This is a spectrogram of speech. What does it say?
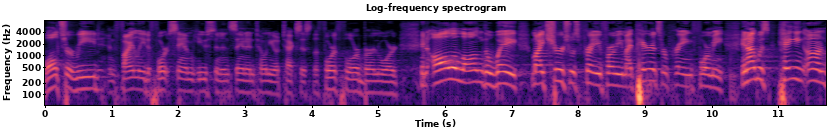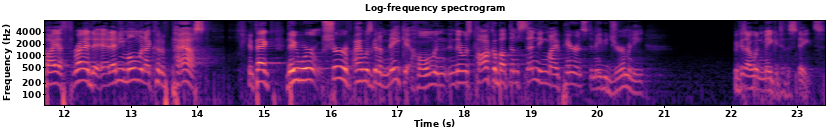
Walter Reed, and finally to Fort Sam Houston in San Antonio, Texas, the fourth floor burn ward. And all along the way, my church was praying for me, my parents were praying for me, and I was hanging on by a thread. At any moment, I could have passed. In fact, they weren't sure if I was going to make it home, and, and there was talk about them sending my parents to maybe Germany because I wouldn't make it to the States.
